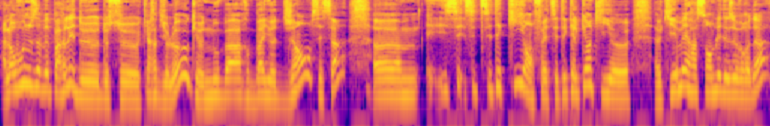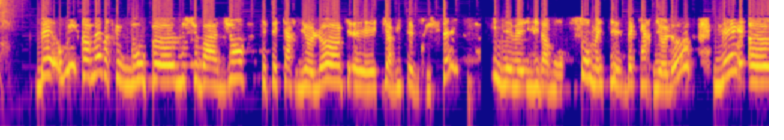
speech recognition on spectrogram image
Alors vous nous avez parlé de, ce cardiologue, Noubar Bayodjan, c'est ça? Euh, C'était qui en fait? C'était quelqu'un qui, euh, qui aimait rassembler des œuvres d'art? Ben oui, quand même, parce que donc euh, Monsieur Badjan, qui était cardiologue et qui habitait Bruxelles, il aimait évidemment son métier de cardiologue, mais euh,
